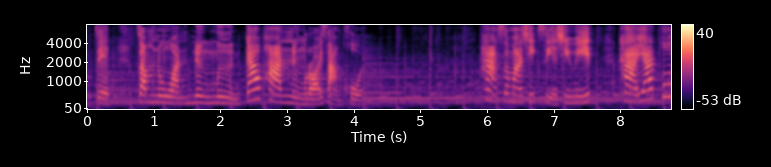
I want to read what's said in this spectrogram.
2567 จำนวน 19,103 คน หากสมาชิกเสียชีวิต ทายาทผู้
